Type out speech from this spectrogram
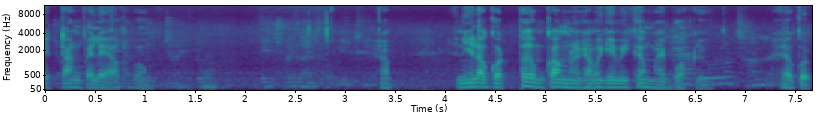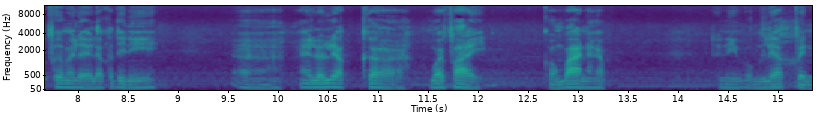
ติดตั้งไปแล้วครับผม นี้เรากดเพิ่มกล้องนะครับ เมื่อกี้มีเครื่องหมายบวกอยู่ เรากดเพิ่มไปเลย แล้วก็ทีนี้ให้เราเลือกก็ Wi-Fi ของบ้านนะครับ ทีนี้ผมเลือกเป็น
